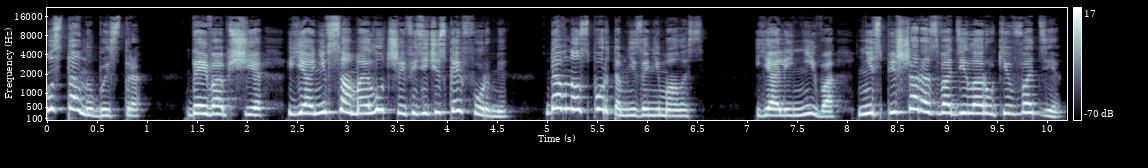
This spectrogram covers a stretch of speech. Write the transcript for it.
устану быстро. Да и вообще, я не в самой лучшей физической форме. Давно спортом не занималась. Я лениво, не спеша разводила руки в воде.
